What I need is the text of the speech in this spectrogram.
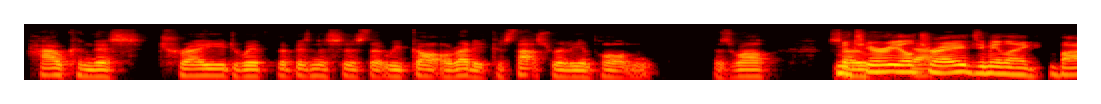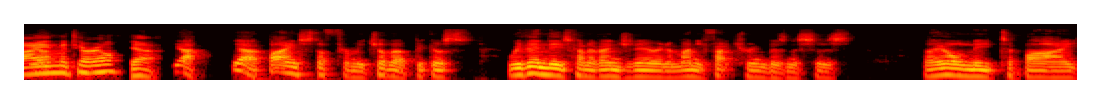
how can this trade with the businesses that we've got already? Because that's really important as well. So, material yeah. trades, you mean like buying yeah. material? Yeah. Yeah. Yeah. Buying stuff from each other because within these kind of engineering and manufacturing businesses, they all need to buy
